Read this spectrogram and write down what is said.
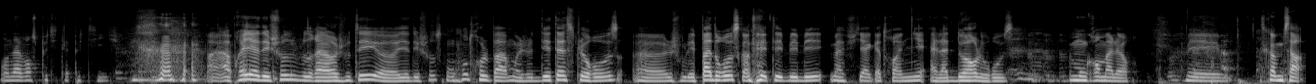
on avance petit à petit. Après, il y a des choses, je voudrais rajouter, euh, il y a des choses qu'on contrôle pas. Moi, je déteste le rose. Euh, je voulais pas de rose quand elle était bébé. Ma fille à 4 ans et demi, elle adore le rose. Mon grand malheur. Mais c'est comme ça.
